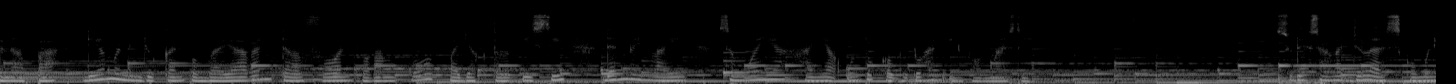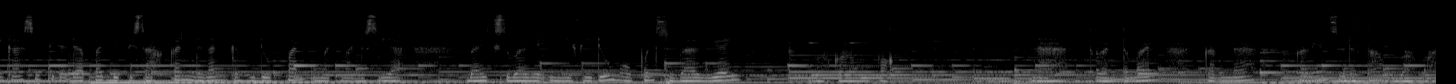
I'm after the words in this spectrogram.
Kenapa? Dia menunjukkan pembayaran telepon, perangko, pajak televisi, dan lain-lain, semuanya hanya untuk kebutuhan informasi. Sudah sangat jelas komunikasi tidak dapat dipisahkan dengan kehidupan umat manusia, baik sebagai individu maupun sebagai berkelompok. Nah, teman-teman, karena kalian sudah tahu bahwa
